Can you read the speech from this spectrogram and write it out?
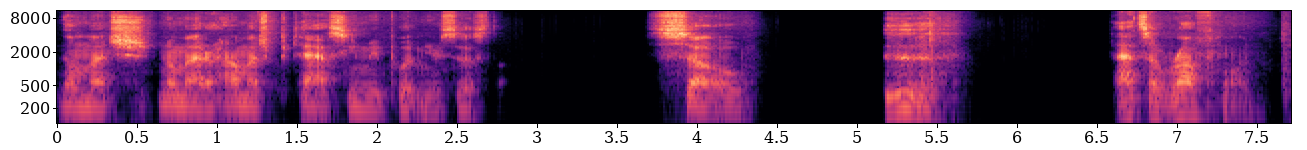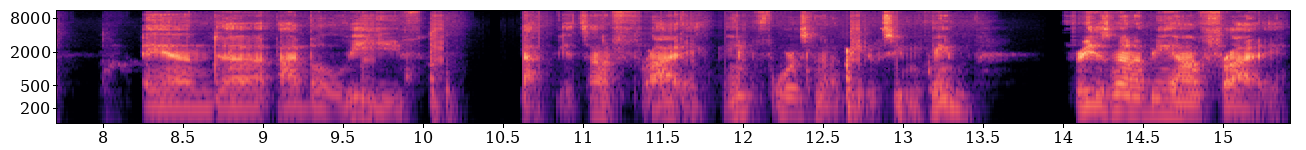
no much no matter how much potassium you put in your system. So, ugh, that's a rough one. And uh, I believe, yeah, it's on Friday. Game four is going to be, excuse me, game three is going to be on Friday.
